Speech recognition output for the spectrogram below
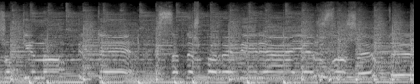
щоб в кіно піти, сидиш, перевіряєш зошити.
